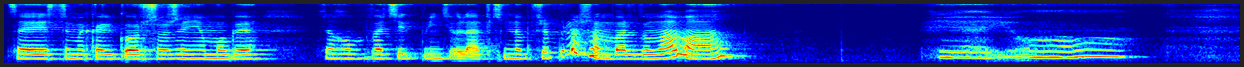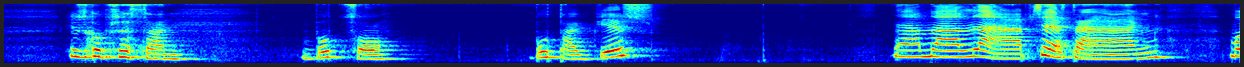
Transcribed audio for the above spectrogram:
Co ja jestem jakaś gorsza, że nie mogę zachowywać jak pięciolatki? No przepraszam bardzo, mama. Jeju. Już go przestań. Bo co? Bo tak, wiesz? Bla, bla, bla, przestań. Bo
